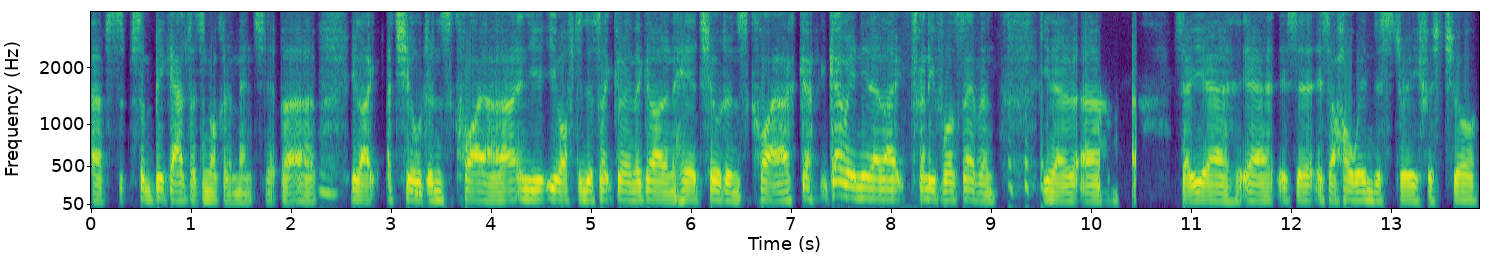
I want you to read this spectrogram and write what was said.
uh, some big adverts. I'm not going to mention it, but uh, mm. you know, like a children's choir, and you, you often just like go in the garden and hear children's choir go, going, you know, like 24 seven, you know. Um, so yeah, yeah, it's a it's a whole industry for sure.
